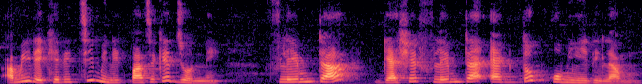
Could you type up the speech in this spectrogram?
আমি রেখে দিচ্ছি মিনিট পাঁচেকের জন্যে। ফ্লেমটা, গ্যাসের ফ্লেমটা একদম কমিয়ে দিলাম।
